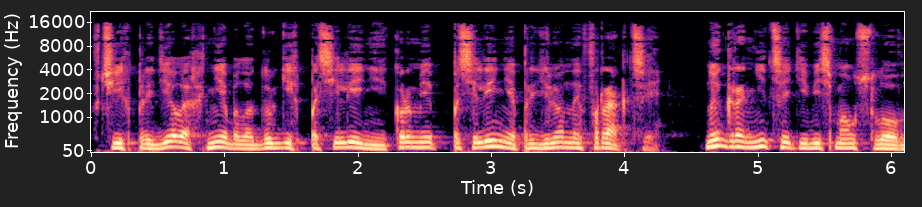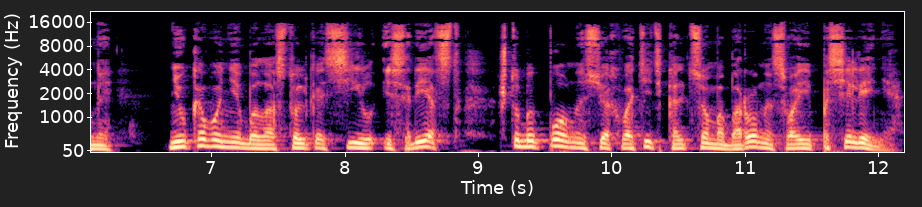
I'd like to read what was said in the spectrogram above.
в чьих пределах не было других поселений, кроме поселения определенной фракции. Но и границы эти весьма условны. Ни у кого не было столько сил и средств, чтобы полностью охватить кольцом обороны свои поселения.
